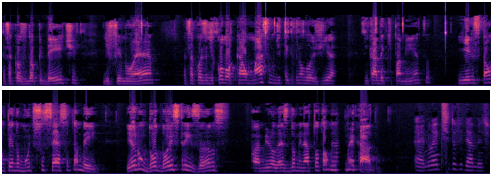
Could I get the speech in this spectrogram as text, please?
essa coisa do update de firmware, essa coisa de colocar o máximo de tecnologia em cada equipamento e eles estão tendo muito sucesso também. Eu não dou dois, três anos a mirrorless dominar totalmente o mercado. É, não é de se duvidar mesmo.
